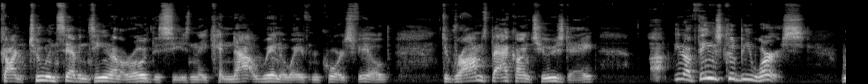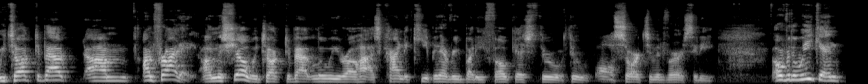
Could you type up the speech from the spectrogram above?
gone two and seventeen on the road this season. They cannot win away from Coors Field. Degrom's back on Tuesday. Uh, you know things could be worse. We talked about um, on Friday on the show. We talked about Luis Rojas kind of keeping everybody focused through through all sorts of adversity. Over the weekend,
